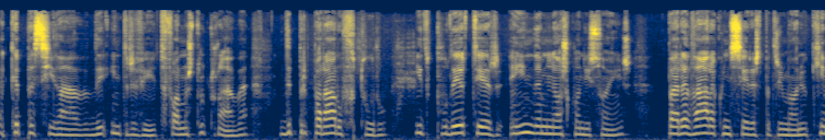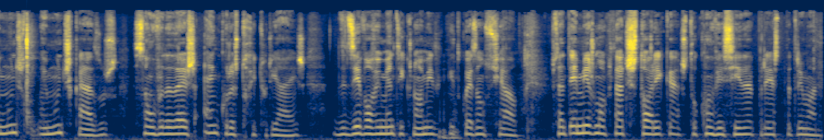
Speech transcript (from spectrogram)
a capacidade de intervir de forma estruturada, de preparar o futuro e de poder ter ainda melhores condições para dar a conhecer este património, que em muitos, em muitos casos são verdadeiras âncoras territoriais de desenvolvimento económico e de coesão social. Portanto, é mesmo uma oportunidade histórica, estou convencida, para este património.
